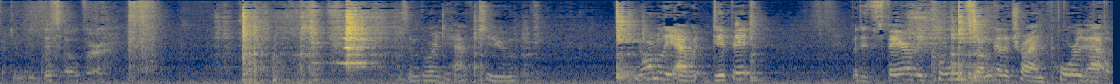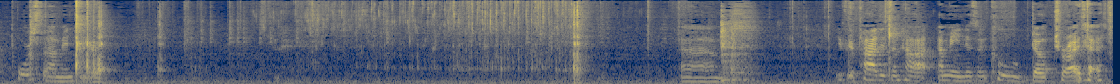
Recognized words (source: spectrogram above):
I can move this over. I'm going to have to, normally I would dip it, but it's fairly cool, so I'm going to try and pour out, pour some in here. Um, if your pot isn't hot, I mean, isn't cool, don't try that.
